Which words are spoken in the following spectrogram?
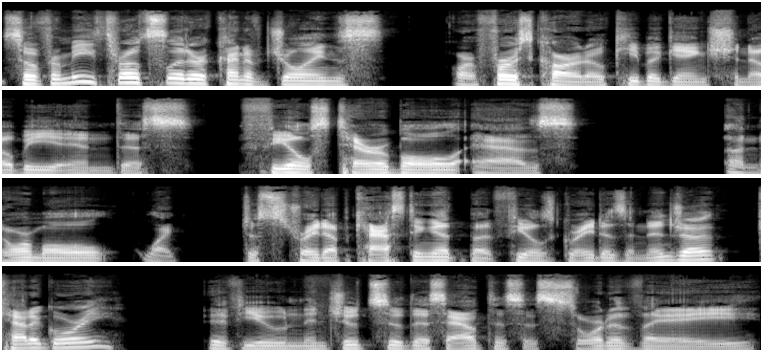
So for me, Throat Slitter kind of joins our first card, Okiba Gang Shinobi, in this feels terrible as a normal, like just straight up casting it, but feels great as a ninja category. If you ninjutsu this out, this is sort of a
